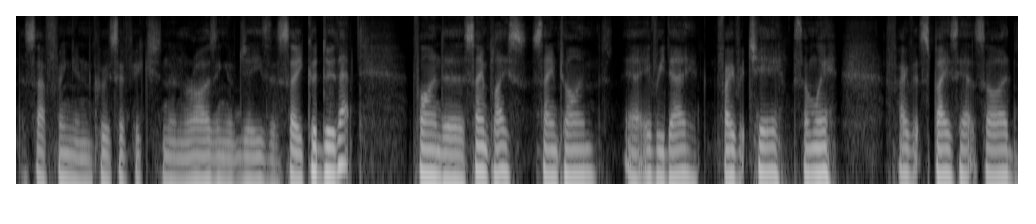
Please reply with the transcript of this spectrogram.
the suffering and crucifixion and rising of Jesus. So you could do that find a same place, same time, uh, every day, favourite chair somewhere, favourite space outside,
